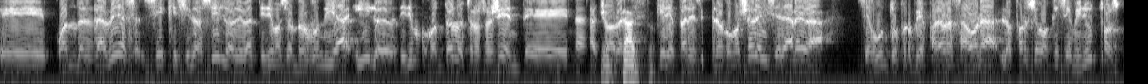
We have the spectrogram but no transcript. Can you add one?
eh, cuando la veas, si es que si lo haces, lo debatiremos en profundidad y lo debatiremos con todos nuestros oyentes, Nacho, a ver qué les parece. Pero como yo le hice larga, según tus propias palabras, ahora los próximos 15 minutos,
